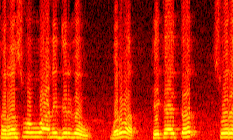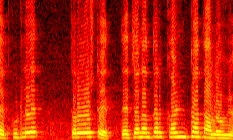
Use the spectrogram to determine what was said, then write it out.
तर रस्व उ आणि दीर्घ उ. बरोबर? हे काय तर स्वर आहेत. कुठले? तर ओष्ट आहेत. त्याच्यानंतर कंठ तालव्य.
